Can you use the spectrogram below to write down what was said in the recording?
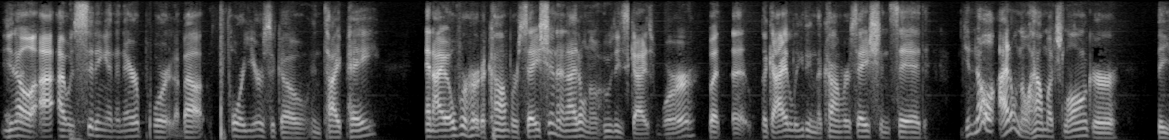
You know, I, I was sitting in an airport about four years ago in Taipei and I overheard a conversation, and I don't know who these guys were, but the, the guy leading the conversation said, You know, I don't know how much longer the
